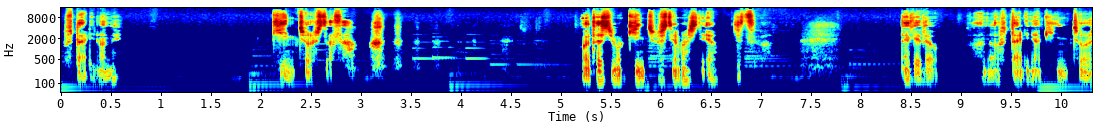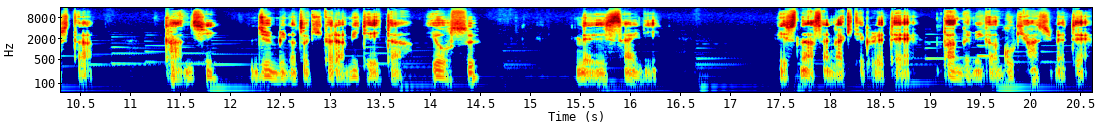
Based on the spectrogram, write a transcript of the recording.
二人のね、緊張したさ 私も緊張してましたよ、実は。だけど、あの二人の緊張した感じ、準備の時から見ていた様子、で、実際にリスナーさんが来てくれて、番組が動き始めて、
